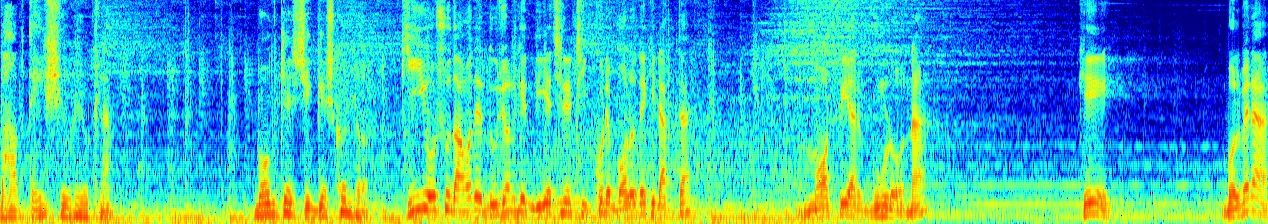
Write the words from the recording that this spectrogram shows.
ভাবতেই শিউরে উঠলাম। বোমকেশ জিজ্ঞেস করল কি ওষুধ আমাদের দুজনকে দিয়েছিলে ঠিক করে বলো দেখি ডাক্তার? মরফি আর গুঁড়ো না? কি? বলবে না?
